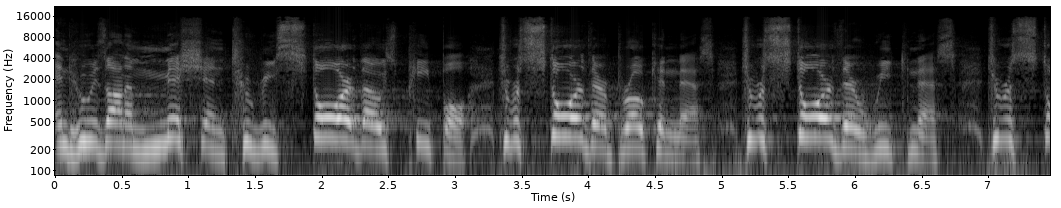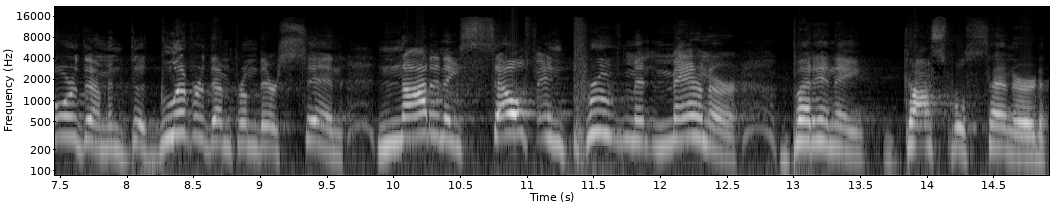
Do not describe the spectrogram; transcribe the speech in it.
and who is on a mission to restore those people, to restore their brokenness, to restore their weakness, to restore them and deliver them from their sin, not in a self improvement manner, but in a gospel centered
